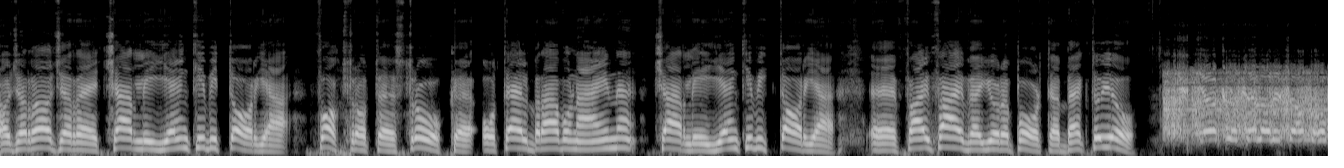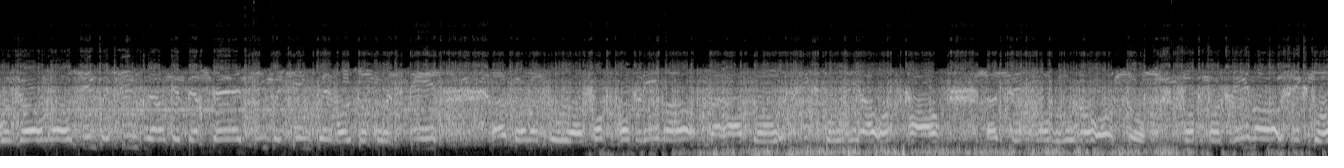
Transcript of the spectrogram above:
Roger Roger, Charlie Yankee Vittoria, Foxtrot Stroke, Hotel Bravo 9, Charlie Yankee Victoria, 5-5 your report, back to you. Bianco Hotel Alessandro, buongiorno. 5-5 anche per te, 5-5 molto QSP. Eh, sono su eh, Foxtrot Lima, barato Victoria Oscar, eh, 118. Foxtrot Lima, Victor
